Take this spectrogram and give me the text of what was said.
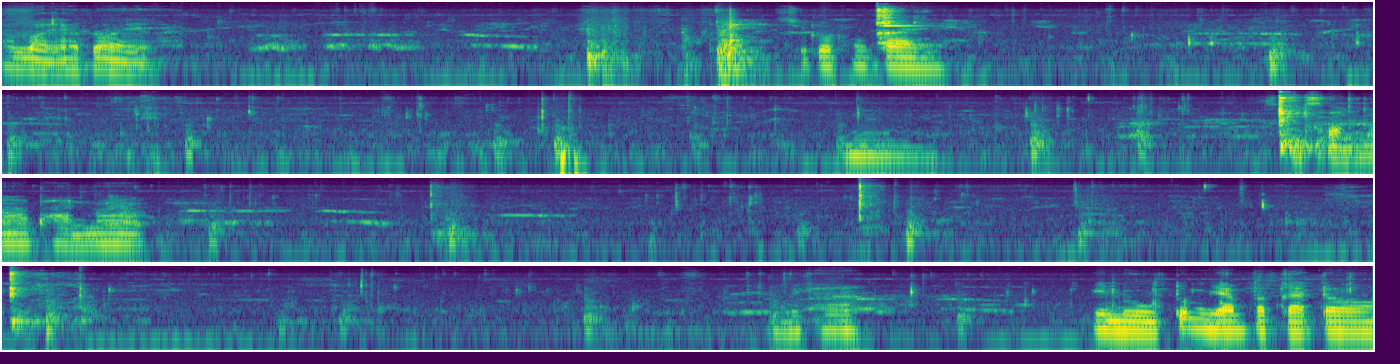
อร่อย อร่อยใส่ชูรสลงไปอืมสีสันน่าทานมาก เห็นไหมคะเมนูต้มยำปลากาดดอง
